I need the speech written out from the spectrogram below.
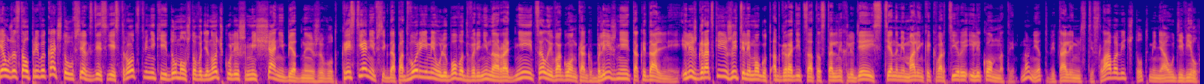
Я уже стал привыкать, что у всех здесь есть родственники, и думал, что в одиночку лишь мещане бедные живут. Крестьяне всегда подворьями, у любого дворянина родней, целый вагон как ближний, так и дальний. И лишь городские жители могут отгородиться от остальных людей стенами маленькой квартиры или комнаты. Но нет, Виталий Мстиславович тут меня удивил.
